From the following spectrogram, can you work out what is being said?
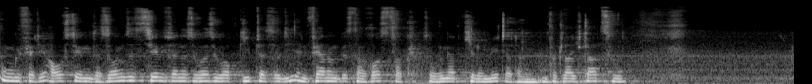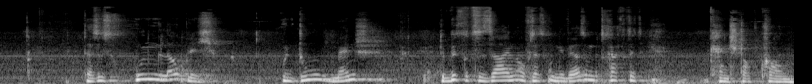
ungefähr die Ausdehnung des Sonnensystems, wenn es sowas überhaupt gibt, das ist so die Entfernung bis nach Rostock, so 100 Kilometer dann im Vergleich dazu. Das ist unglaublich. Und du, Mensch, du bist sozusagen auf das Universum betrachtet kein Staubkorn.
